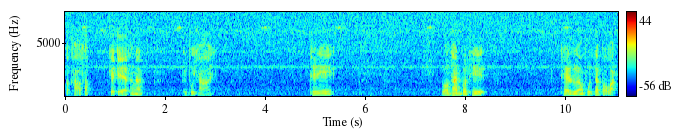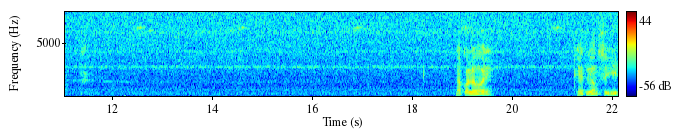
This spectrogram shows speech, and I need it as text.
ประขาวทับแก่ๆทั้งนั้น เป็นผู้ชาย ทีนี้องค์ท่านก็เทศ เทศเรื่องพุทธประวัติ แล้วก็เลย เทศเรื่องศีล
